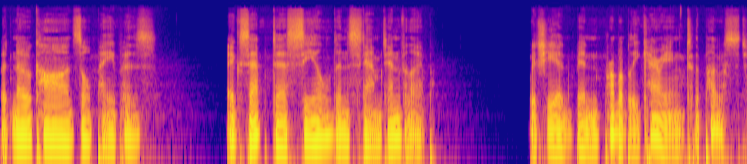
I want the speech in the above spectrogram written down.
but no cards or papers, except a sealed and stamped envelope. which he had been probably carrying to the post,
